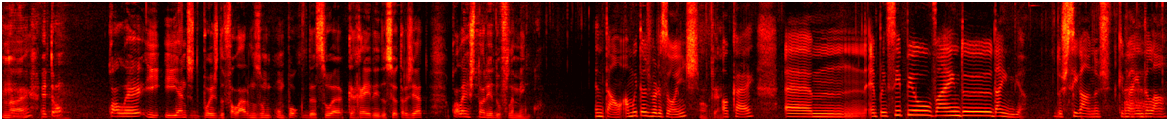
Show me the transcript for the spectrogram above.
não é? Então, qual é, e, e antes depois de falarmos um, um pouco da sua carreira e do seu trajeto, qual é a história do flamenco? Então, há muitas versões. Ok. ok? Ehm, em princípio, vem de, da Índia, dos ciganos que vêm de lá,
